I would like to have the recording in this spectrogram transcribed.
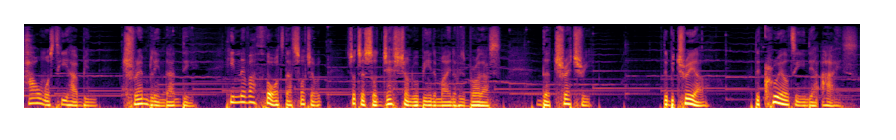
How must he have been trembling that day? He never thought that such a such a suggestion would be in the mind of his brothers. The treachery, the betrayal, the cruelty in their eyes.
